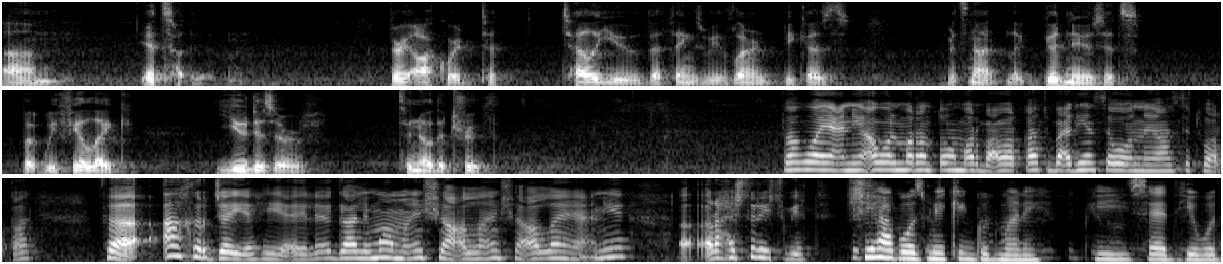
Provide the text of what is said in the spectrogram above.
um, it's very awkward to tell you the things we've learned because it's not like good news, it's, but we feel like you deserve to know the truth. فهو يعني أول مرة انطوهم أربع ورقات وبعدين سووا إنه ست ورقات فآخر جاية هي إلي قال لي ماما إن شاء الله إن شاء الله يعني راح أشتريك بيت. Shihab was making good money. He said he would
